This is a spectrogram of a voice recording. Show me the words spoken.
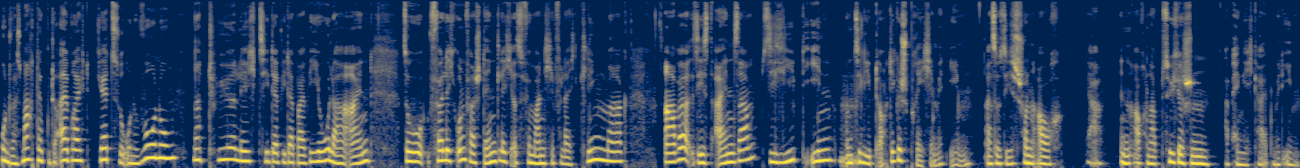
Und was macht der gute Albrecht jetzt so ohne Wohnung? Natürlich zieht er wieder bei Viola ein. So völlig unverständlich es für manche vielleicht klingen mag. Aber sie ist einsam, sie liebt ihn und sie liebt auch die Gespräche mit ihm. Also sie ist schon auch, ja, in auch einer psychischen Abhängigkeit mit ihm.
